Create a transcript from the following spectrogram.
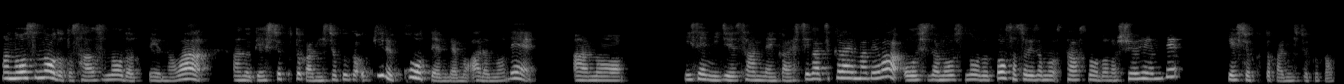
まあ、ノースノードとサウスノードっていうのはあの月食とか日食が起きる交点でもあるのであの2023年から7月くらいまでは大志座ノースノードとサソリ座のサウスノードの周辺で月食とか日食が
